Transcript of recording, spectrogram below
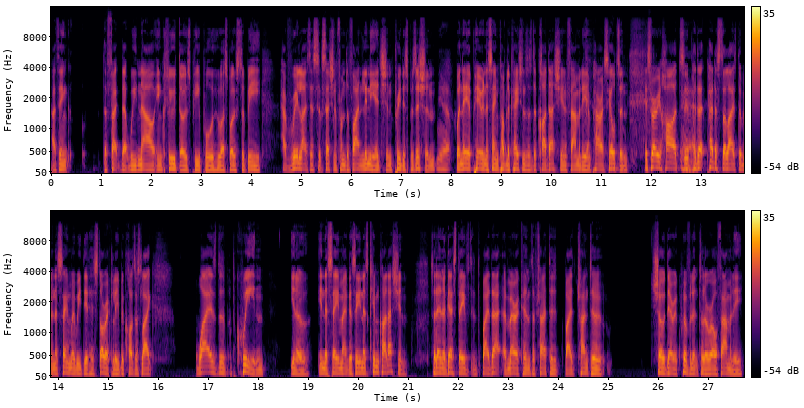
I think the fact that we now include those people who are supposed to be have realized their succession from divine lineage and predisposition yeah. when they appear in the same publications as the Kardashian family and Paris Hilton. It's very hard to yeah. ped- pedestalize them in the same way we did historically because it's like, why is the queen, you know, in the same magazine as Kim Kardashian? So then I guess they've, by that, Americans have tried to, by trying to show their equivalent to the royal family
